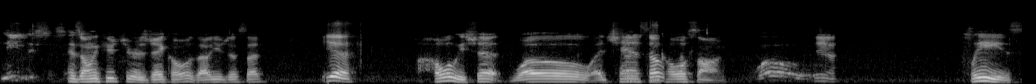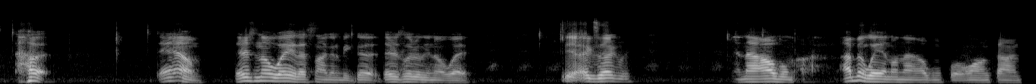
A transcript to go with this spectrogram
Needless to say. His only feature is J. Cole. Is that what you just said? Yeah, Holy shit. Whoa. A Chance and dope. Cole song. Whoa. yeah. Please. Damn. There's no way that's not going to be good. There's literally no way. Yeah, exactly. And that album, I've been waiting on that album for a long time.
